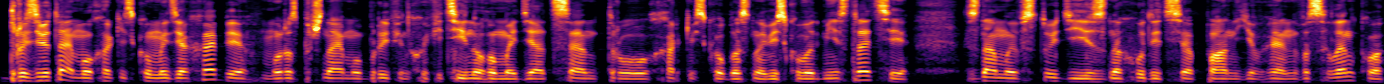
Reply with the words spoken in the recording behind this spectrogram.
Друзі, вітаємо у Харківському медіахабі. Ми розпочинаємо брифінг офіційного медіа-центру Харківської обласної військової адміністрації. З нами в студії знаходиться пан Євген Василенко,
